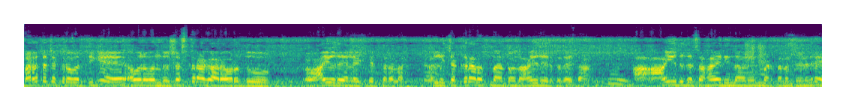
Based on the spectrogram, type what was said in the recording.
ಭರತ ಚಕ್ರವರ್ತಿಗೆ ಅವನ ಒಂದು ಶಸ್ತ್ರಾಗಾರ ಅವರದ್ದು ಆಯುಧ ಎಲ್ಲ ಇಟ್ಟಿರ್ತಾರಲ್ಲ ಅಲ್ಲಿ ಚಕ್ರರತ್ನ ಅಂತ ಒಂದು ಆಯುಧ ಇರ್ತದೆ ಆಯ್ತಾ? ಆ ಆಯುಧದ ಸಹಾಯದಿಂದ ಅವನು ಏನ್ ಮಾಡ್ತಾನೆ ಅಂತ ಹೇಳಿದ್ರೆ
